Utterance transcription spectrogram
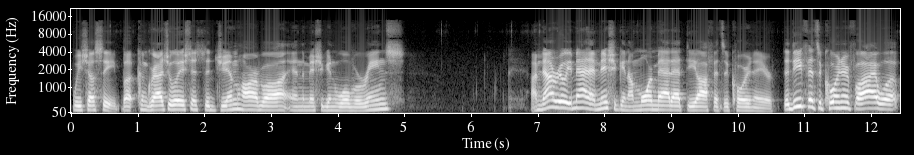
We shall see. But congratulations to Jim Harbaugh and the Michigan Wolverines. I'm not really mad at Michigan. I'm more mad at the offensive coordinator. The defensive coordinator for Iowa,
